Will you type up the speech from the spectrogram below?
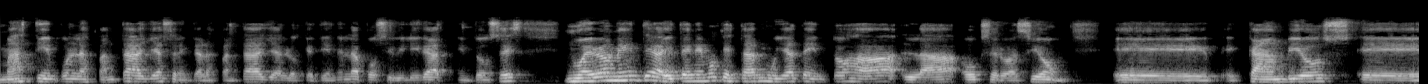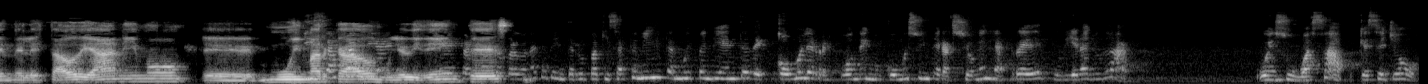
más tiempo en las pantallas, frente a las pantallas, los que tienen la posibilidad. Entonces, nuevamente ahí tenemos que estar muy atentos a la observación. Eh, eh, cambios eh, en el estado de ánimo muy marcados, muy evidentes. perdona que te interrumpa, quizás también estar muy pendiente de cómo le responden o cómo es su interacción en las redes pudiera ayudar. O en su WhatsApp, qué sé yo.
